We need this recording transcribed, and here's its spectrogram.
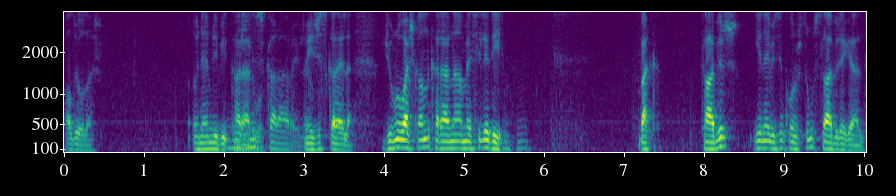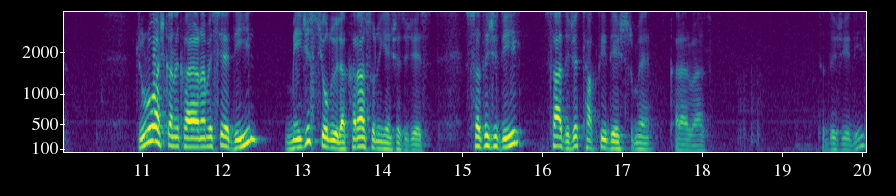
alıyorlar. Önemli bir karar Meclis bu. kararıyla. Meclis kararıyla. Cumhurbaşkanlığı kararnamesiyle değil. Bak tabir yine bizim konuştuğumuz tabire geldi. Cumhurbaşkanı kararnamesiyle değil, meclis yoluyla karar sonu genişleteceğiz. Strateji değil, sadece taktiği değiştirmeye karar verdim. Stratejiyi değil,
